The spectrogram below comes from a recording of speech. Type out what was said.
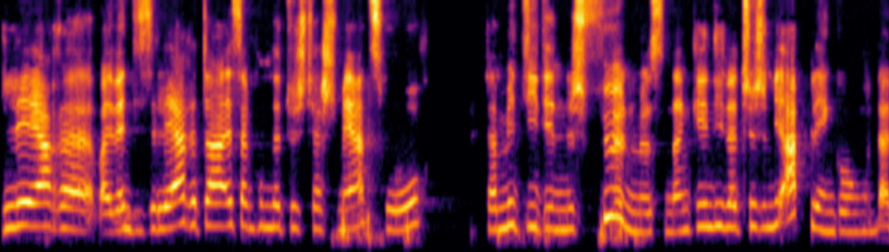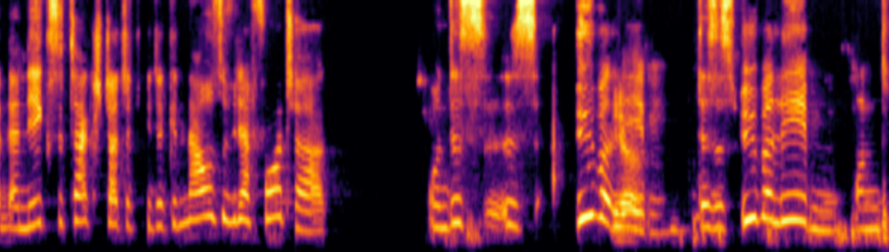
Leere, weil wenn diese Leere da ist, dann kommt natürlich der Schmerz hoch, damit die den nicht fühlen müssen. Dann gehen die natürlich in die Ablenkung und dann der nächste Tag startet wieder genauso wie der Vortag. Und das ist Überleben. Ja. Das ist Überleben. Und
